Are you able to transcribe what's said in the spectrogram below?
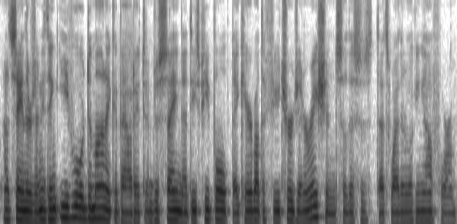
I'm not saying there's anything evil or demonic about it. I'm just saying that these people they care about the future generation, so this is that's why they're looking out for them.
